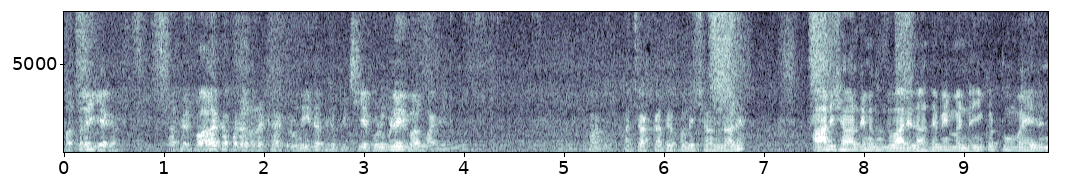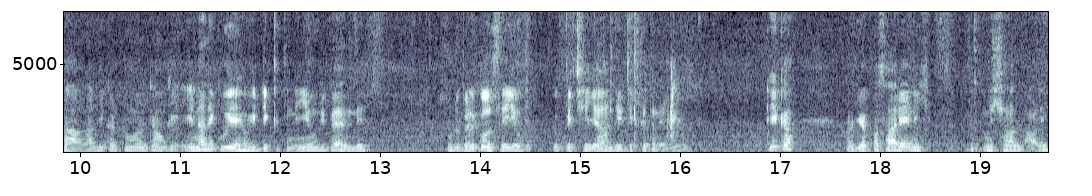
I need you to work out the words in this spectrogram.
ਪਤਲਾ ਹੀ ਹੈਗਾ, ਤਾਂ ਫਿਰ ਬਾਹਲਾ ਕੱਪੜਾ ਨਾ ਰੱਖਿਆ ਕਰੋ, ਨਹੀਂ ਤਾਂ ਫਿਰ ਪਿੱਛੇ ਬੁਲਬੁਲੇ ਹੀ ਬਣ ਲੱਗ ਜਾਂਦੇ। ਆ ਚੱਕਾ ਤੇ ਆਪਾਂ ਨਿਸ਼ਾਨ ਨਾਲ। ਆਹ ਨਿਸ਼ਾਨ ਤੇ ਮੈਂ ਤੁਹਾਨੂੰ ਦੁਬਾਰੇ ਦੱਸ ਦਿਆਂ ਵੀ ਮੈਂ ਨਹੀਂ ਕੱਟੂ, ਮੈਂ ਇਹਦੇ ਨਾਲ ਨਾਲ ਹੀ ਕੱਟੂਗਾ ਕਿਉਂਕਿ ਇਹਨਾਂ ਦੇ ਕੋਈ ਇਹੋ ਜਿਹੀ ਦਿੱਕਤ ਨਹੀਂ ਆਉਂਦੀ ਭੈਣ ਦੇ। ਸੂਟ ਬਿਲਕੁਲ ਸਹੀ ਹੋਊਗਾ ਕੋਈ ਪਿੱਛੇ ਜਾਣ ਦੀ ਦਿੱਕਤ ਨਹੀਂ ਆਉਂਦੀ। ਠੀਕ ਆ? ਔਰ ਜੇ ਆਪਾਂ ਸਾਰੇ ਨਿਸ਼- ਨਿਸ਼ਾਨ ਲਾ ਲਏ।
